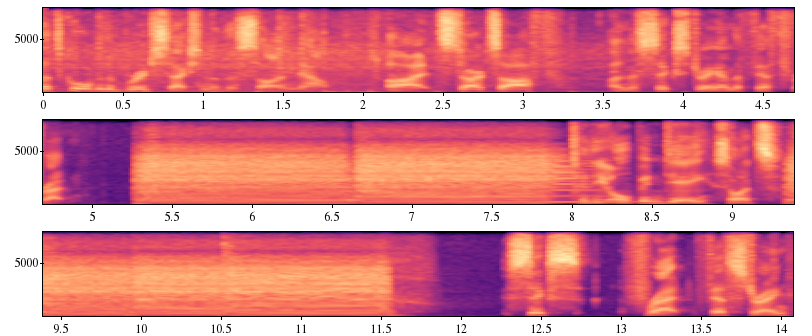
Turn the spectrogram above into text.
Let's go over the bridge section of the song now. Uh, it starts off on the sixth string on the fifth fret to the open D, so it's sixth fret, fifth string,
